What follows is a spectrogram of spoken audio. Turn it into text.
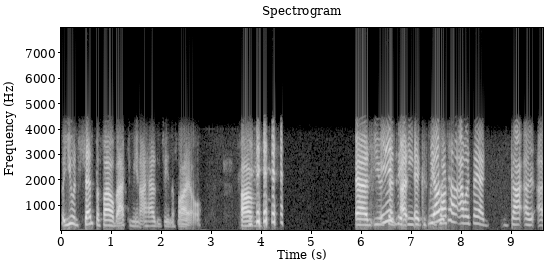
but you had sent the file back to me, and I hadn't seen the file. Um, and you it said, is. I, it, the only time I would say I got a, a,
